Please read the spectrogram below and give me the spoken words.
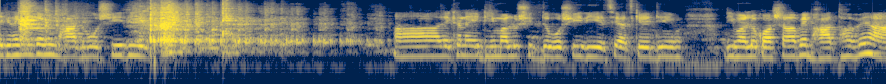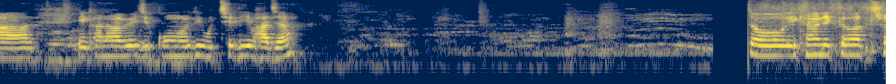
এখানে কিন্তু আমি ভাত বসিয়ে দিয়েছি। আর এখানে এই ডিম আলু সিদ্ধ বসিয়ে দিয়েছি। আজকে ডিম ডিম আলু কষা হবে, ভাত হবে, আর এখানে হবে যে কুমড়ো দিয়ে উচ্ছে দিয়ে ভাজা। তো এখানে দেখতে পাচ্ছ,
